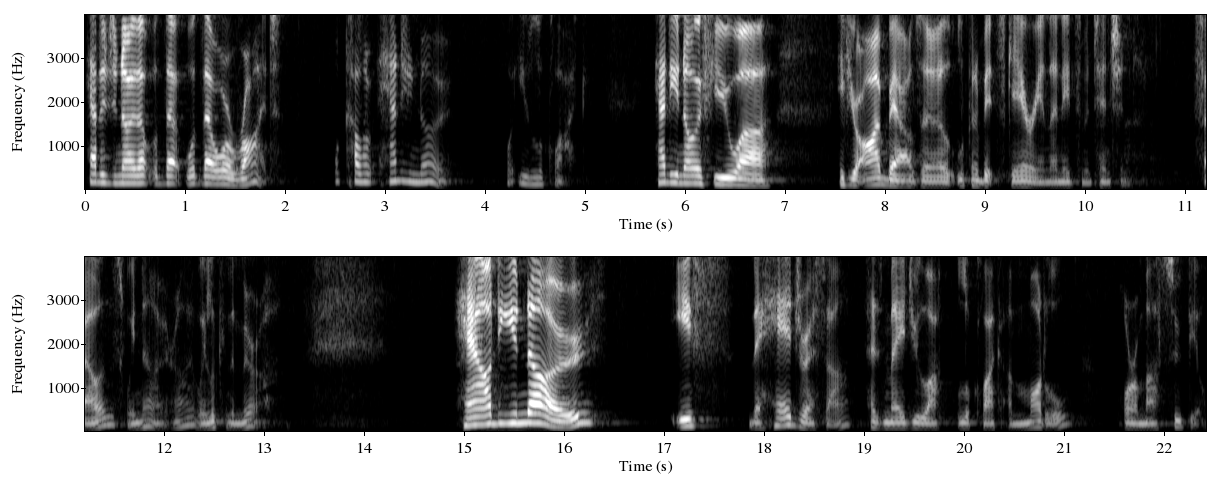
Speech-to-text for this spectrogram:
How did you know that, that, what they were right? What color? How do you know what you look like? How do you know if you uh, if your eyebrows are looking a bit scary and they need some attention? Fellas, we know, right? We look in the mirror. How do you know if the hairdresser has made you look like a model or a marsupial?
